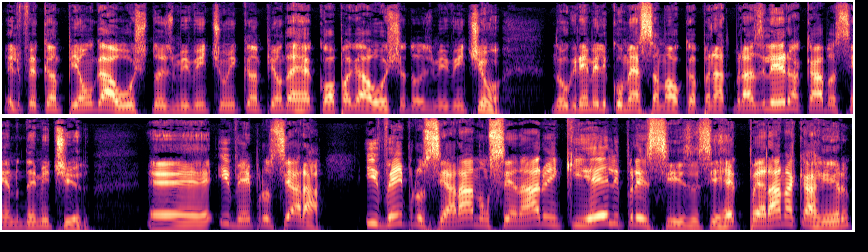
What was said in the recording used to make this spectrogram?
Ele foi campeão gaúcho 2021 e campeão da Recopa Gaúcha 2021. No Grêmio ele começa mal o Campeonato Brasileiro, acaba sendo demitido. É, e vem pro Ceará. E vem pro Ceará num cenário em que ele precisa se recuperar na carreira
